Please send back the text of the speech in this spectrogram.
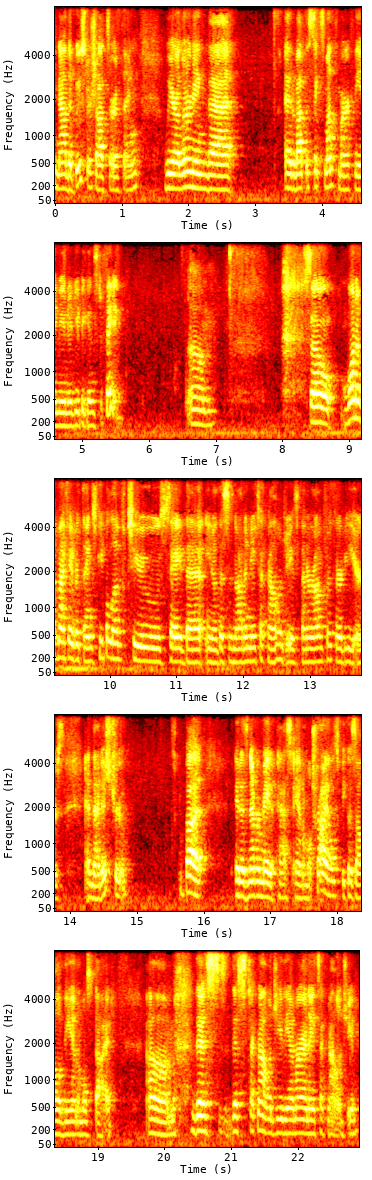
now that booster shots are a thing, we are learning that at about the six month mark, the immunity begins to fade. Um, so one of my favorite things, people love to say that, you know, this is not a new technology. It's been around for 30 years. And that is true. But it has never made it past animal trials because all of the animals died. Um, this, this technology, the mRNA technology,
